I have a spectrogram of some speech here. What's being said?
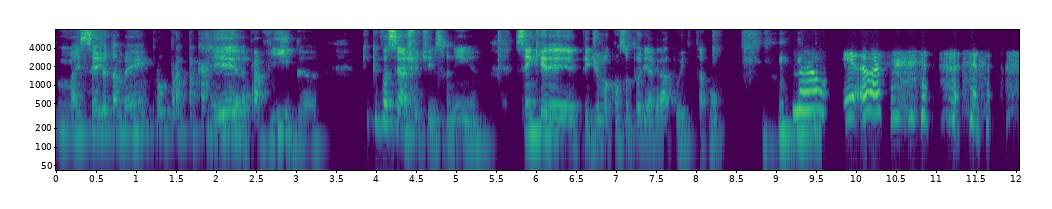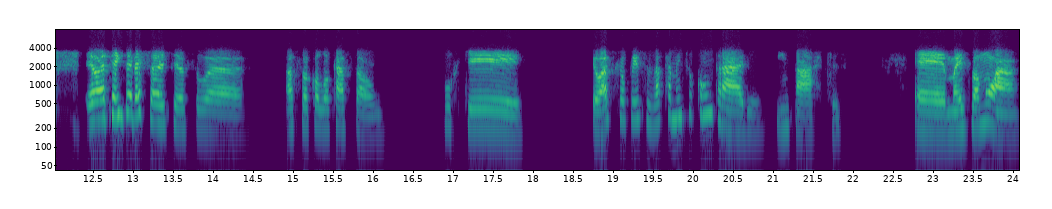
Mas seja também para a carreira, para a vida. O que, que, você acha disso, Aninha? Sem querer pedir uma consultoria gratuita, tá bom? Não, eu, achei, eu achei interessante a sua, a sua colocação, porque eu acho que eu penso exatamente o contrário, em partes. É, mas vamos lá.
